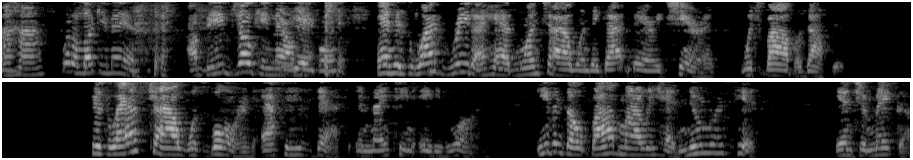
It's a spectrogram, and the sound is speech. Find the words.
Uh huh. What a lucky man. I'm being joking now, people. and his wife Rita had one child when they got married, Sharon, which Bob adopted. His last child was born after his death in 1981. Even though Bob Marley had numerous hits in Jamaica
